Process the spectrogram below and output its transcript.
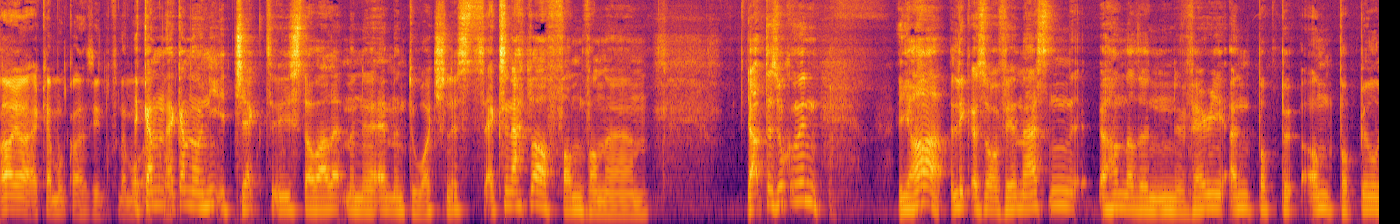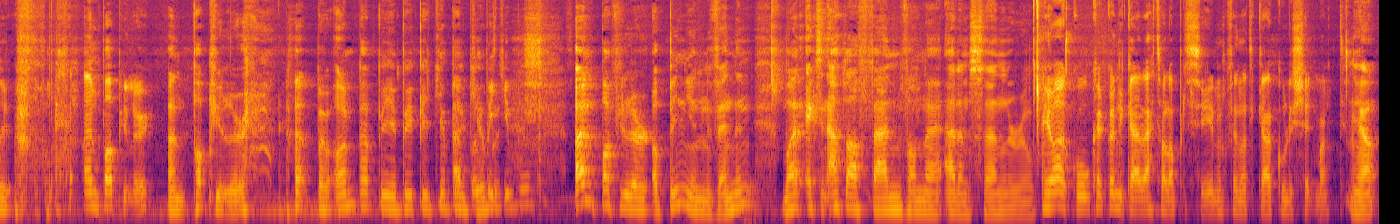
Oh ja, ik heb hem ook al gezien. Ik, ook Ik heb, cool. ik heb nog niet gecheckt. Die staat wel op mijn, op mijn to-watch-list. Ik ben echt wel fan van... Ja, het is ook een... Ja, like, zo veel mensen gaan dat een very unpopu unpopular... Unpopular. unpopular... unpopular... unpopular opinion vinden. Maar ik ben echt wel fan van eh, Adam Sandler ook. Ja, ik ook. Ik kan die kerel echt wel appreciëren. Ik vind dat hij coole shit maakt. Ja,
